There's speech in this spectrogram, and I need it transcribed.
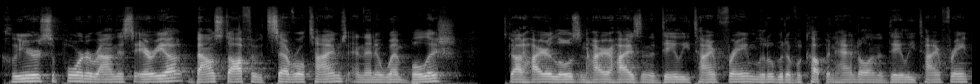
clear support around this area, bounced off of it several times, and then it went bullish. It's got higher lows and higher highs in the daily time frame, a little bit of a cup and handle on the daily time frame.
